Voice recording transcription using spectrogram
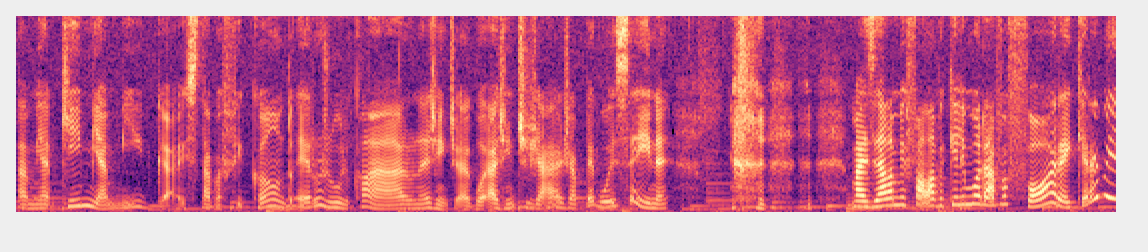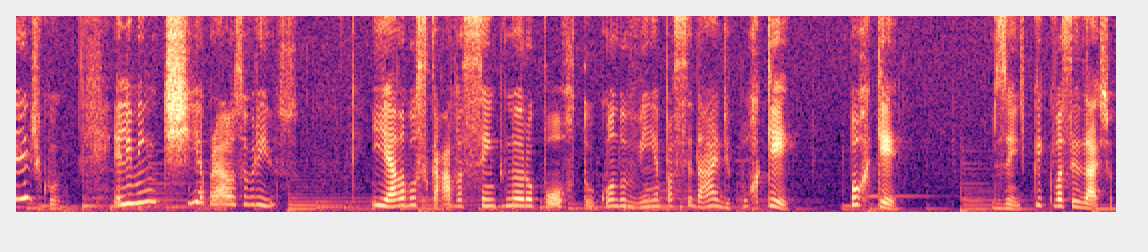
a minha, que minha amiga estava ficando era o Júlio, claro, né, gente? Agora a gente já já pegou isso aí, né? Mas ela me falava que ele morava fora e que era médico. Ele mentia para ela sobre isso. E ela buscava sempre no aeroporto quando vinha para a cidade. Por quê? Por quê? Gente, por que, que vocês acham?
